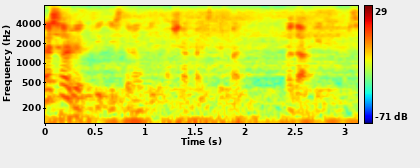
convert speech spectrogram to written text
ऐसा व्यक्ति इस तरह की भाषा का इस्तेमाल कदापि नहीं कर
